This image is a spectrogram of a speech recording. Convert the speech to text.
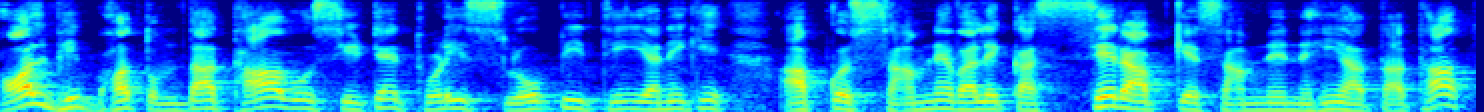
हॉल भी बहुत उम्दा था वो सीटें थोड़ी स्लोपी थी यानी कि आपको सामने वाले का सिर आपके सामने नहीं आता था।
